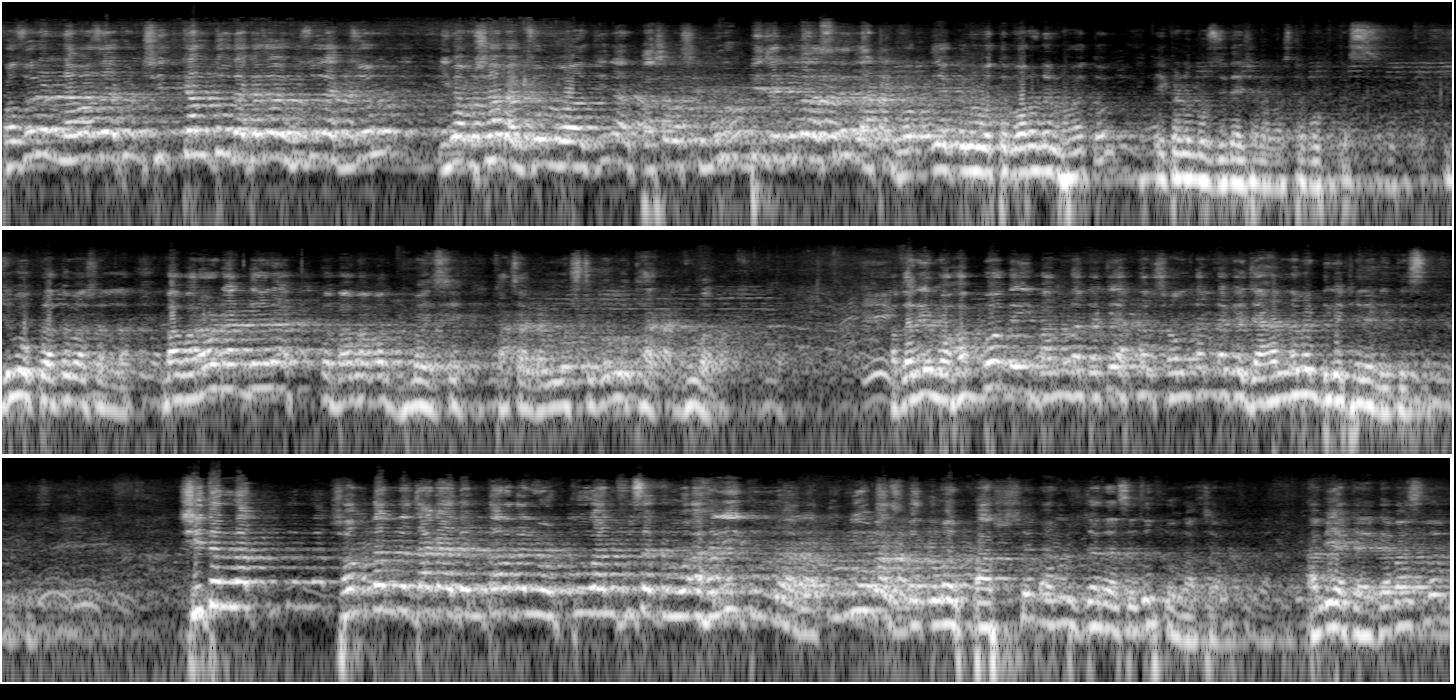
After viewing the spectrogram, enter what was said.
ফজরের নামাজে এখন শীতকাল তো দেখা যায় হুজুর একজন ইমাম সাহেব একজন মুয়াজ্জিন, আর পাশাপাশি মুরব্বি যেগুলো আছে, লাঠি ভর দিয়ে কোনো মতে মরণের ভয় তো কারণে মসজিদে এসে নামাজটা পড়তেছে। যুবকরা তো মাসাল্লাহ বাবারাও ডাক দেয় না তো বাবা, আমার ঘুমাইছে। কাঁচা ঘুম নষ্ট করব থাক ঘুমাবো আপনার এই মহাব্বত, এই বান্দাটাকে, আপনার সন্তানটাকে জাহান্নামের দিকে ঠেলে নিতেছে। শীতের রাত সন্তানকে জাগায় দেন, তাড়াতাড়ি উঠকু আনফুসাকুম আহলিকুম নারা। তুমিও বাঁচবা, তোমার পাশে মানুষ যারা আছে যত বাঁচাও। আমি একা একা বাঁচলাম।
